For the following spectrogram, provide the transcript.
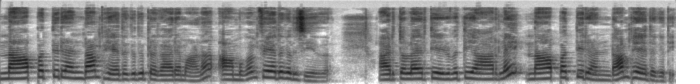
നാൽപ്പത്തിരണ്ടാം ഭേദഗതി പ്രകാരമാണ് ആമുഖം ഭേദഗതി ചെയ്തത്. ആയിരത്തി തൊള്ളായിരത്തി എഴുപത്തി ആറിലെ നാൽപ്പത്തി രണ്ടാം ഭേദഗതി.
